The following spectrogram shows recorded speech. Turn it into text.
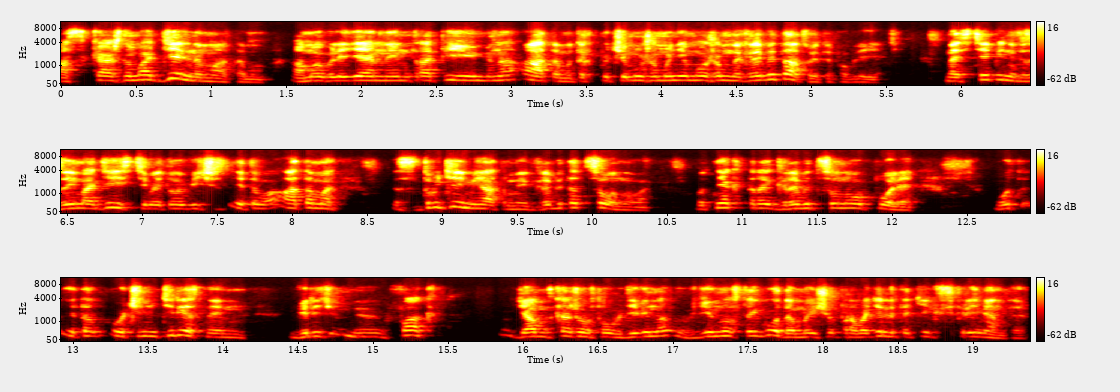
а с каждым отдельным атомом. А мы влияем на энтропию именно атома. Так почему же мы не можем на гравитацию это повлиять? На степень взаимодействия этого, веще... этого атома с другими атомами гравитационного. Вот некоторое гравитационного поля. Вот это очень интересный велич... факт. Я вам скажу, что в 90-е годы мы еще проводили такие эксперименты.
